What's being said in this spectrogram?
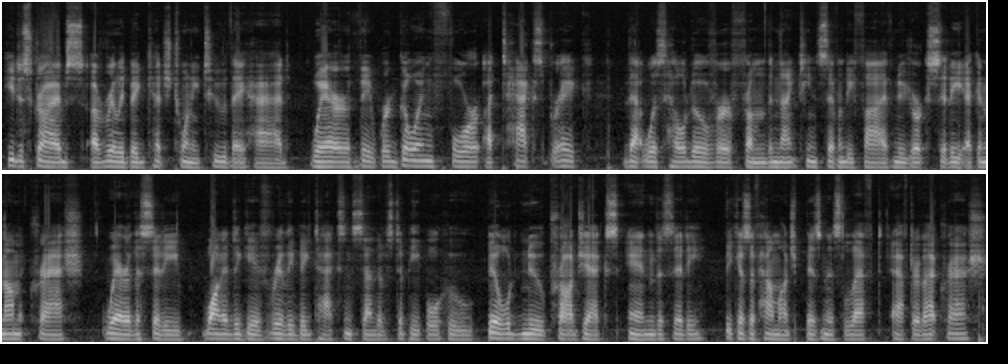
he describes a really big catch 22 they had where they were going for a tax break that was held over from the 1975 New York City economic crash where the city wanted to give really big tax incentives to people who build new projects in the city because of how much business left after that crash.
